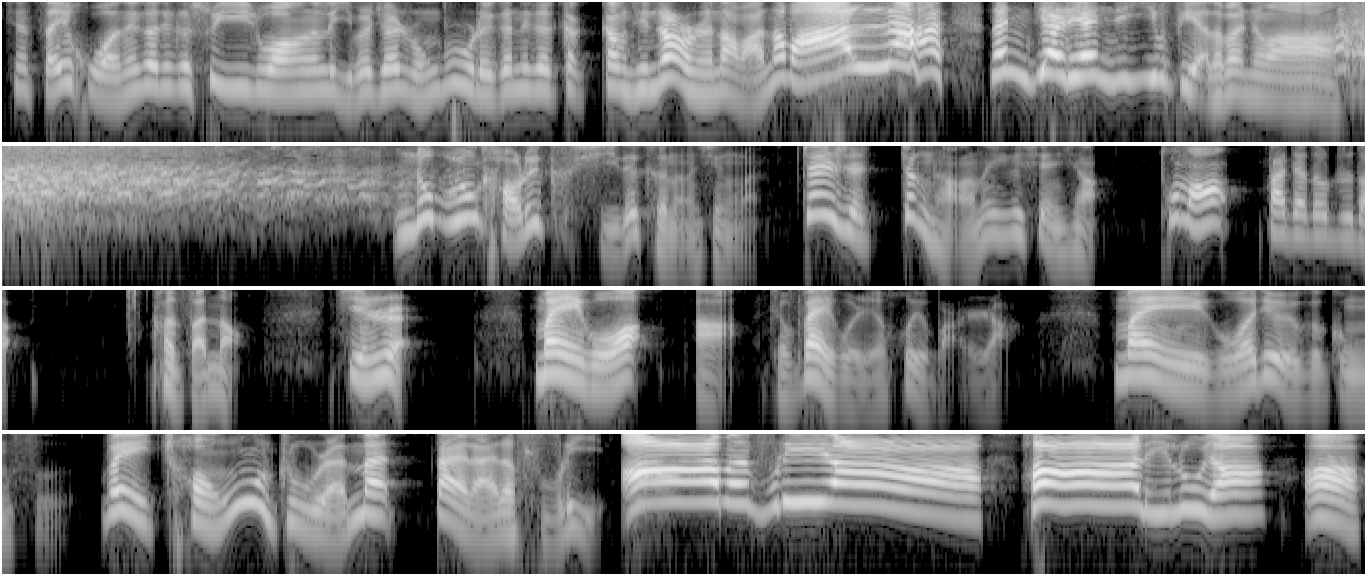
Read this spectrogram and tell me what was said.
现在贼火那个这个睡衣装，里边全绒布的，跟那个钢钢琴罩似的，那完那完了，那你第二天你这衣服撇了吧，你知道吗？你都不用考虑洗的可能性了，这是正常的一个现象。脱毛大家都知道，很烦恼。近日，美国啊，这外国人会玩啊。美国就有个公司为宠物主人们带来了福利，阿门福利呀，哈利路亚啊！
